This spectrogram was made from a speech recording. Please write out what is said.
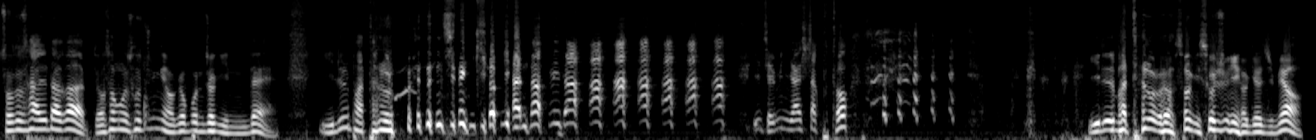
저도 살다가 여성을 소중히 여겨본 적이 있는데 이를 바탕으로 했는지는 기억이 안 납니다. 이 재밌냐 시작부터 이를 바탕으로 여성이 소중히 여겨지며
